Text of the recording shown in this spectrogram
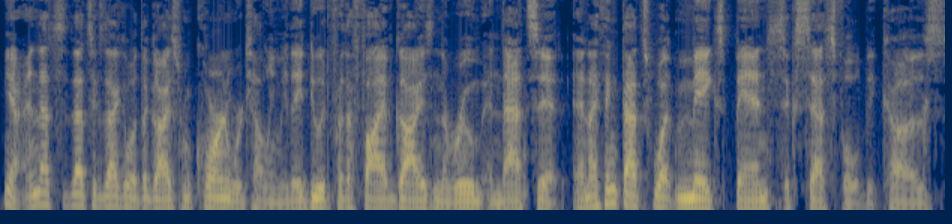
Yeah, and that's that's exactly what the guys from Korn were telling me. They do it for the five guys in the room, and that's it. And I think that's what makes bands successful because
